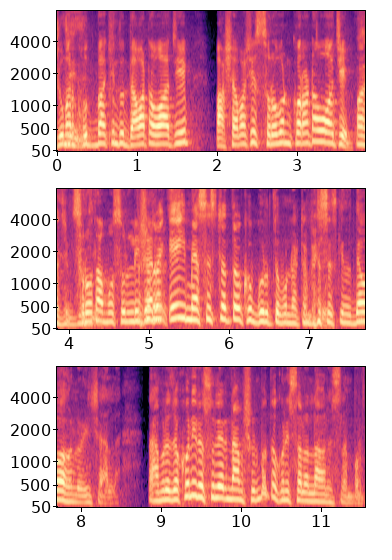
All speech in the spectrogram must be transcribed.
জুমার খুতবা কিন্তু দেওয়াটা ওয়াজিব পাশাপাশি শ্রবণ করাটাও জি, জি। শ্রোতা মুসল্লিদের সুতরাং এই মেসেজটা তো খুব গুরুত্বপূর্ণ একটা মেসেজ কিন্তু দেওয়া হলো ইনশাআল্লাহ। আমরা যখনই রসুলের নাম শুনব তখনই সাল্লাহ ইসলাম বলব।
